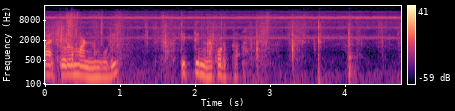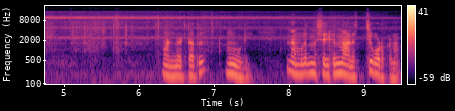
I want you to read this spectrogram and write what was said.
ബാക്കിയുള്ള മണ്ണും കൂടി ഇട്ടിങ്ങനെ കൊടുക്കാം. മണ്ണിട്ടത് മൂടി. നമ്മൾ ശരിക്കും നനച്ച് കൊടുക്കണം.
